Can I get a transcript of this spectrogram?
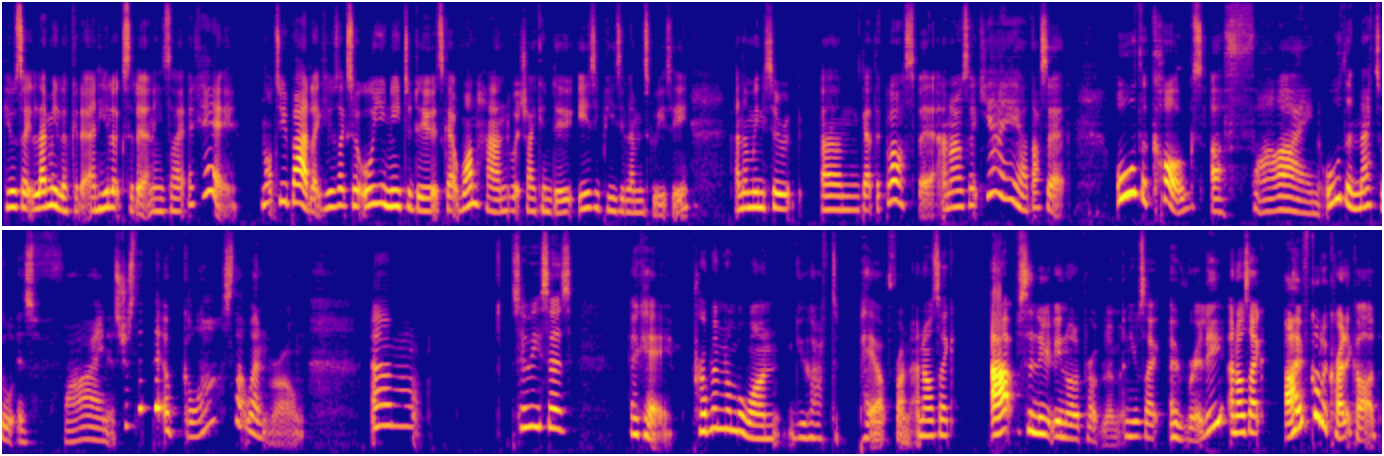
He was like, let me look at it. And he looks at it and he's like, okay, not too bad. Like, he was like, so all you need to do is get one hand, which I can do, easy peasy lemon squeezy. And then we need to um, get the glass fit. And I was like, yeah, yeah, that's it all the cogs are fine. All the metal is fine. It's just a bit of glass that went wrong. Um, so he says, okay, problem number one, you have to pay up front. And I was like, absolutely not a problem. And he was like, oh, really? And I was like, I've got a credit card.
